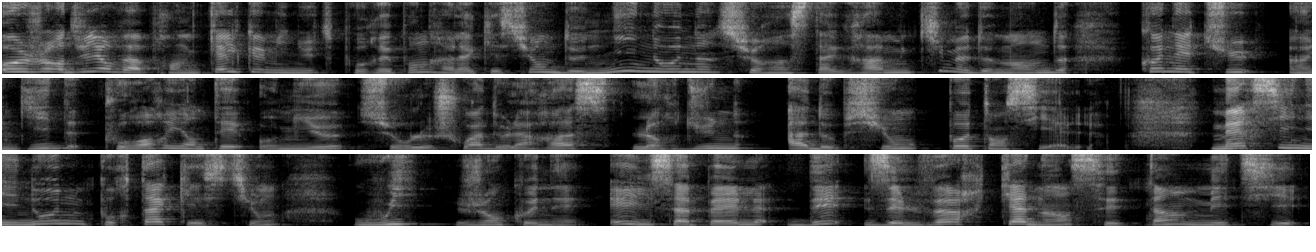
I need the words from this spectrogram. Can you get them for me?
Aujourd'hui, on va prendre quelques minutes pour répondre à la question de Ninoun sur Instagram qui me demande Connais-tu un guide pour orienter au mieux sur le choix de la race lors d'une adoption potentielle? Merci Ninoun pour ta question. Oui, j'en connais et il s'appelle des éleveurs canins, c'est un métier.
